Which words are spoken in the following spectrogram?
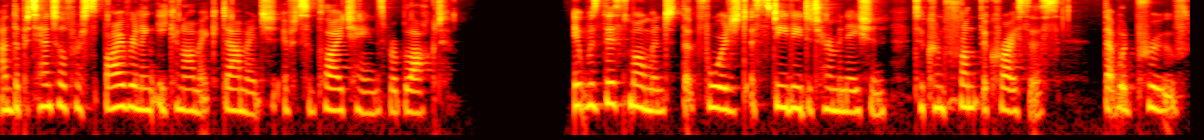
and the potential for spiralling economic damage if supply chains were blocked. It was this moment that forged a steely determination to confront the crisis that would prove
